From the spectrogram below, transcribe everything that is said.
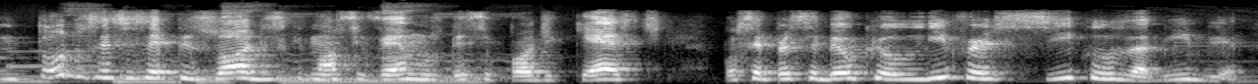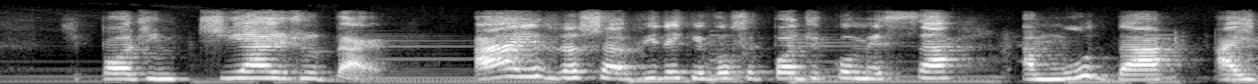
em todos esses episódios que nós tivemos desse podcast, você percebeu que eu li versículos da Bíblia que podem te ajudar. Áreas da sua vida que você pode começar a mudar, a ir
